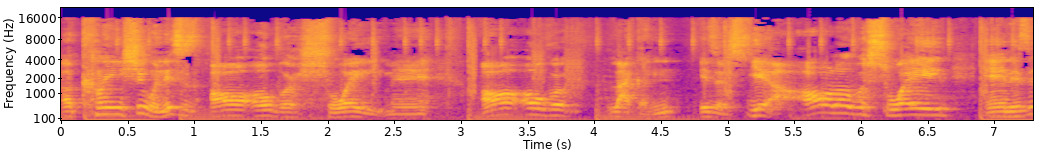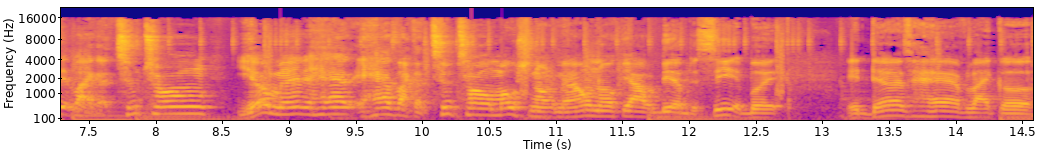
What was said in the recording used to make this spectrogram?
a clean shoe. And this is all over suede, man. All over like a is a yeah, all over suede. And is it like a two-tone? Yeah, man, it has it has like a two-tone motion on it, man. I don't know if y'all would be able to see it, but it does have like a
